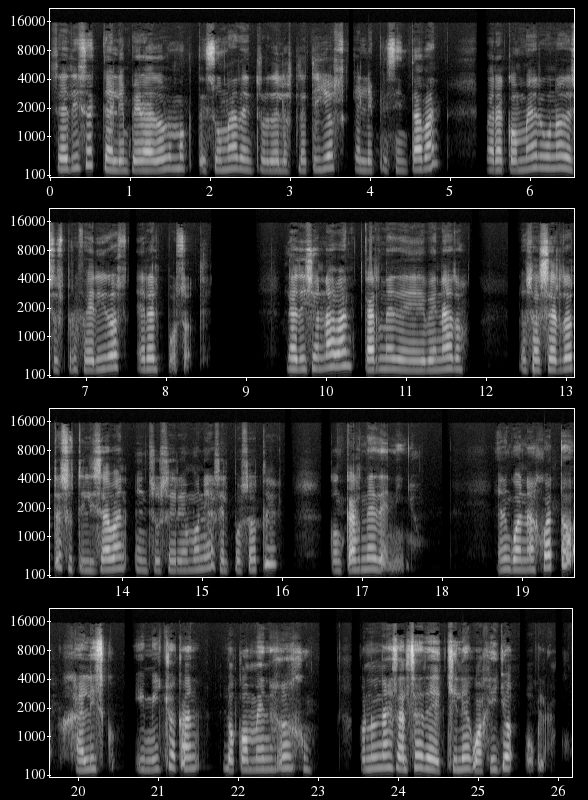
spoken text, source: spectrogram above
Se dice que al emperador Moctezuma dentro de los platillos que le presentaban para comer uno de sus preferidos era el pozole. Le adicionaban carne de venado. Los sacerdotes utilizaban en sus ceremonias el pozole con carne de niño. En Guanajuato, Jalisco y Michoacán lo comen rojo, con una salsa de chile guajillo o blanco,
